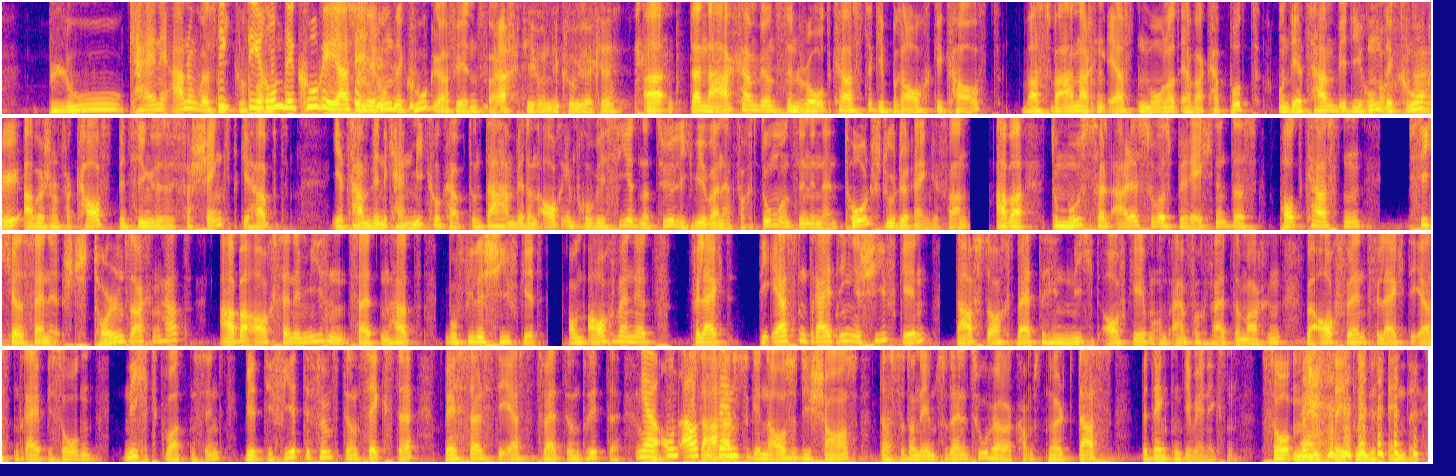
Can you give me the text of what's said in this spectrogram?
Blue, keine Ahnung was die, Mikrofon. Die runde Kugel. Ja, so eine runde Kugel auf jeden Fall. Ach, die runde Kugel, okay. Äh, danach haben wir uns den Roadcaster Gebrauch gekauft. Was war nach dem ersten Monat? Er war kaputt. Und jetzt haben wir die runde Och, Kugel nein. aber schon verkauft bzw. verschenkt gehabt. Jetzt haben wir kein Mikro gehabt und da haben wir dann auch improvisiert. Natürlich, wir waren einfach dumm und sind in ein Tonstudio reingefahren. Aber du musst halt alles sowas berechnen, dass Podcasten sicher seine tollen Sachen hat, aber auch seine miesen Seiten hat, wo vieles schief geht. Und auch wenn jetzt vielleicht die ersten drei Dinge schief gehen, darfst du auch weiterhin nicht aufgeben und einfach weitermachen, weil auch wenn vielleicht die ersten drei Episoden nichts geworden sind, wird die vierte, fünfte und sechste besser als die erste, zweite und dritte. Ja, und, und außerdem. Da hast du genauso die Chance, dass du dann eben zu deinen Zuhörern kommst. Nur halt das bedenken die wenigsten. So, mein Statement ist Ende.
